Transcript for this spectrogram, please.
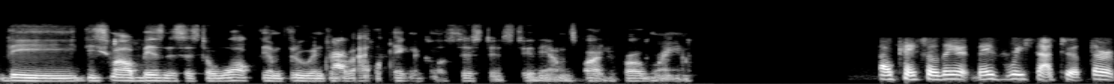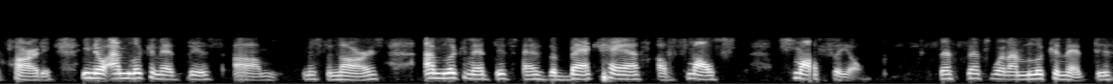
the, the small businesses to walk them through and to provide technical assistance to them as part of the program. Okay, so they they've reached out to a third party. You know, I'm looking at this um, Mr. Norris. I'm looking at this as the back half of small small cell. That's that's what I'm looking at. This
